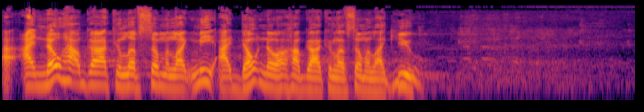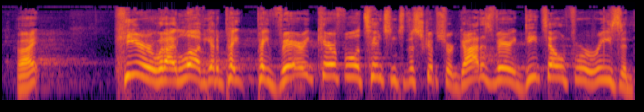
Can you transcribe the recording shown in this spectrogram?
I, I, know how God can love someone like me. I don't know how God can love someone like you. Right? Here, what I love, you got to pay, pay very careful attention to the scripture. God is very detailed for a reason.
